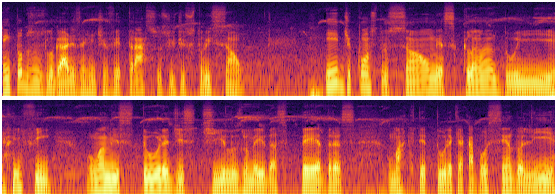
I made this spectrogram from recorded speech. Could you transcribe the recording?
Em todos os lugares a gente vê traços de destruição e de construção mesclando e, enfim, uma mistura de estilos no meio das pedras, uma arquitetura que acabou sendo ali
